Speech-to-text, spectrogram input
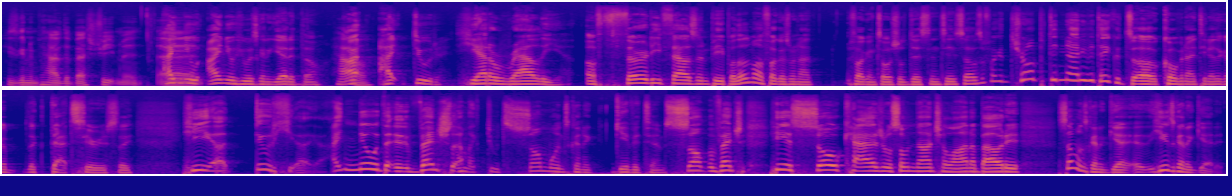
he's gonna have the best treatment. I knew I knew he was gonna get it though. How? I, I dude, he had a rally of thirty thousand people. Those motherfuckers were not fucking social distancing. So I was fucking Trump did not even take uh, COVID nineteen like, like that seriously. He, uh, dude, he, I knew that eventually. I'm like, dude, someone's gonna give it to him. Some eventually, he is so casual, so nonchalant about it. Someone's gonna get. He's gonna get it.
